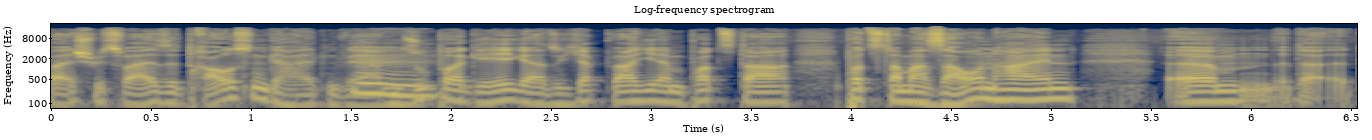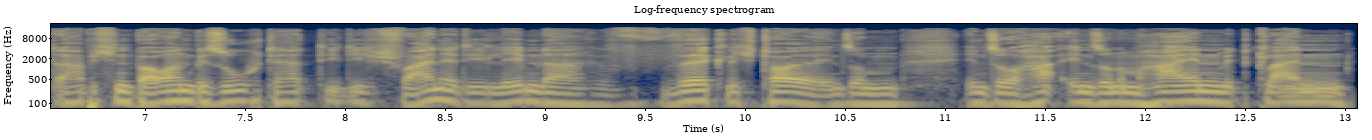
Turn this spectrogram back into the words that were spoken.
beispielsweise draußen gehalten werden. Mhm. Super Gehege. Also ich hab, war hier im Potsdam, Potsdamer Sauenheim Schwein. Ähm, da da habe ich einen Bauern besucht, der hat die, die Schweine, die leben da wirklich toll in so einem, in so, in so einem Hain mit kleinen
